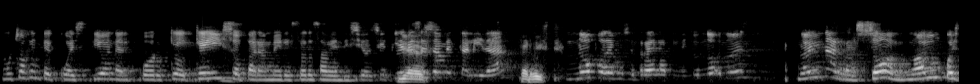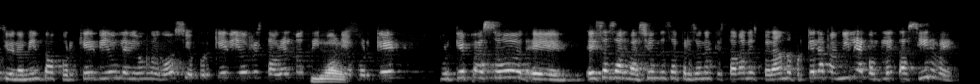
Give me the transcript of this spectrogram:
mucha gente cuestiona el por qué, qué hizo para merecer esa bendición. Si tienes esa mentalidad, no podemos entrar en la plenitud. No, no, es, no hay una razón, no hay un cuestionamiento a por qué Dios le dio un negocio, por qué Dios restauró el matrimonio, por qué, por qué pasó eh, esa salvación de esa persona que estaban esperando, por qué la familia completa sirve.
